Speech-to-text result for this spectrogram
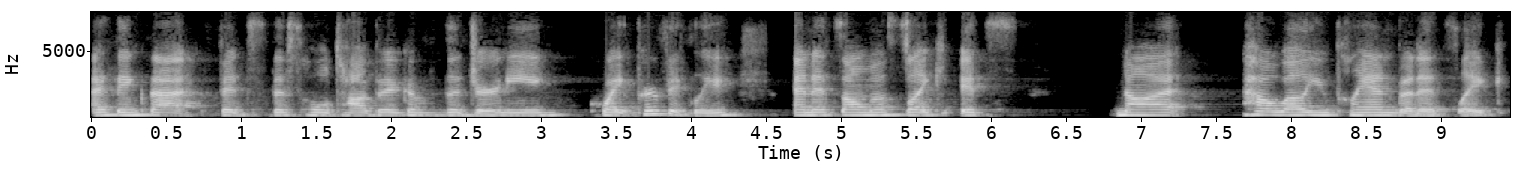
I think that fits this whole topic of the journey quite perfectly. And it's almost like it's not how well you plan, but it's like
